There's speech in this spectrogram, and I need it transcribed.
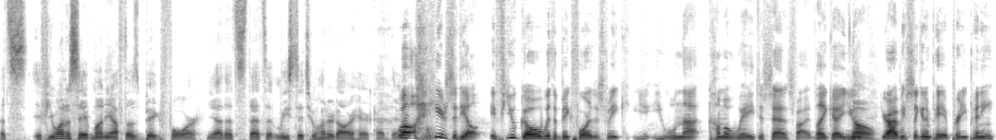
That's if you want to save money off those big four. Yeah, that's that's at least a two hundred dollar haircut there. well here's the deal if you go with a big four this week you, you will not come away dissatisfied like uh, you No. you're obviously going to pay a pretty penny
